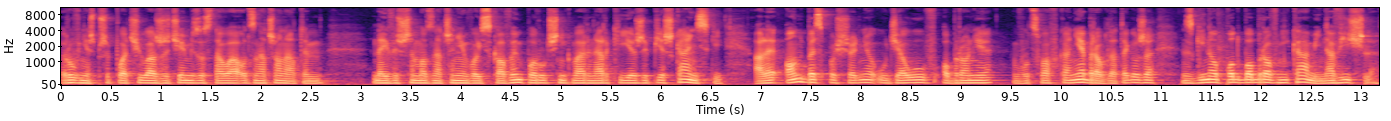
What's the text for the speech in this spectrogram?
również przypłaciła życiem i została odznaczona tym najwyższym odznaczeniem wojskowym, porucznik marynarki Jerzy Pieszkański, ale on bezpośrednio udziału w obronie Włocławka nie brał, dlatego że zginął pod Bobrownikami na Wiśle.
